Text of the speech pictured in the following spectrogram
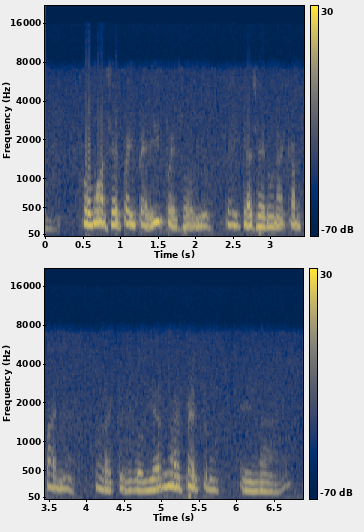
¿Cómo hacer para impedir? Pues obvio que hay que hacer una campaña para que el gobierno de Petro, en la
